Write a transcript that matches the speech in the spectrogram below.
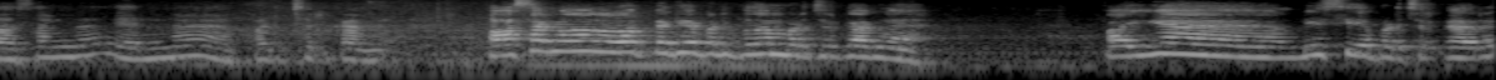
பசங்க என்ன படிச்சிருக்காங்க? பசங்களாம் நல்லா பெரிய படிப்பு தான் படிச்சிருக்காங்க. பையன் பிசிஏ படிச்சிருக்காரு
